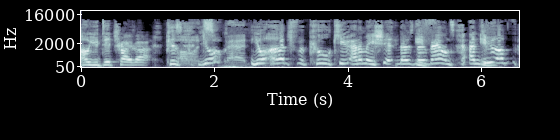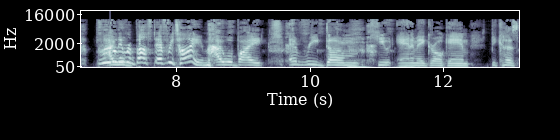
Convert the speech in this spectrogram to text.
Oh, you did try that because Oh, your so bad. your urge for cool, cute anime shit knows no If- bounds, and you are brutally will- rebuffed every time. I will buy every dumb, cute anime girl game because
